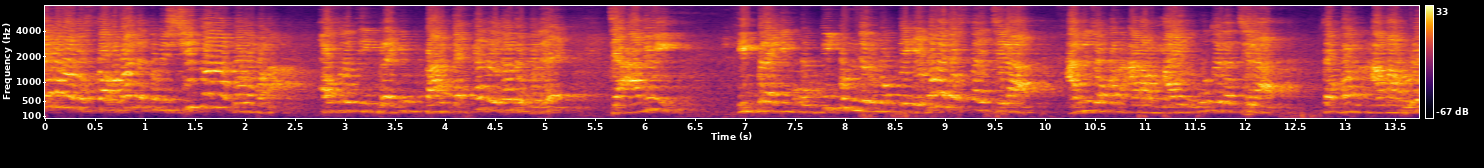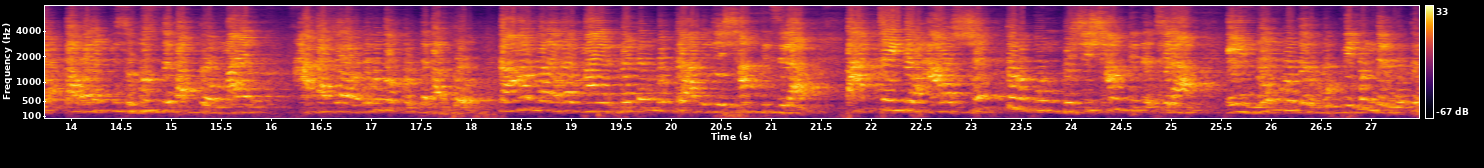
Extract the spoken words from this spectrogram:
এমন অবস্থা হবে যে তুমি শীত না গরম না হযরত ইব্রাহিম তার ব্যাখ্যাটা এভাবে বলে যে আমি ইব্রাহিম অগ্নিকুণ্ডের মধ্যে এমন অবস্থায় ছিলাম, আমি যখন আমার মায়ের উদরে ছিলাম, তখন আমার রোগটা অনেক কিছু বুঝতে পারতো, মায়ের হাঁটা চলার অনুভব করতে পারতো। তা আমার মনে হয় মায়ের পেটের মধ্যে আমি যে শান্তি ছিলাম তার চাইতে আরও সত্তর গুণ বেশি শান্তিতে ছিলাম এই নমরুদের অগ্নিকুণ্ডের মধ্যে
